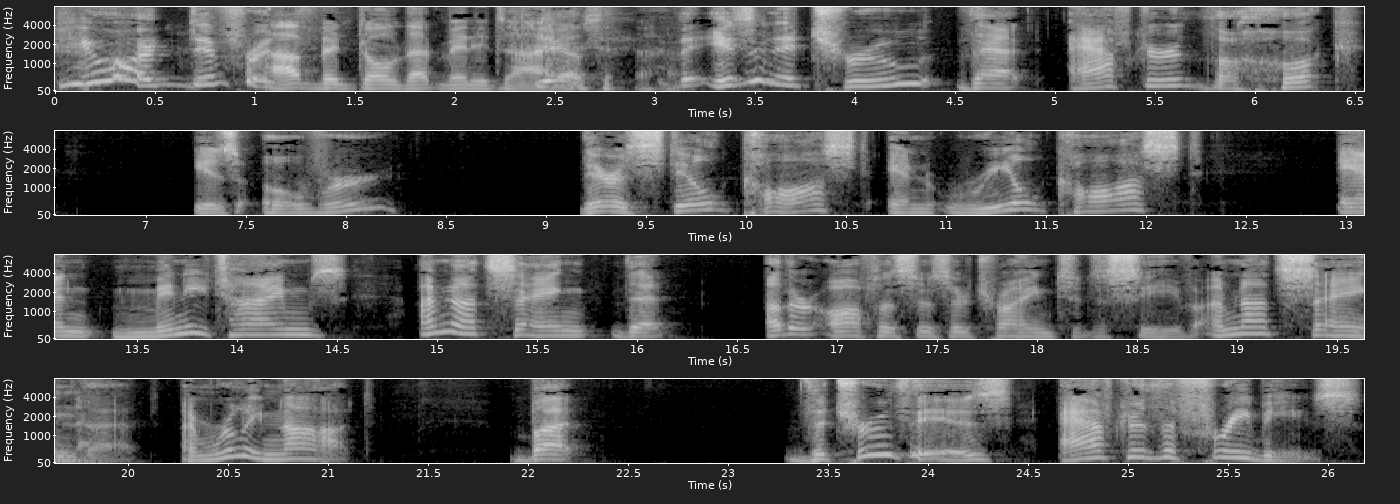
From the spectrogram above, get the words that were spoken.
you are different. I've been told that many times. yes. Isn't it true that after the hook is over, there is still cost and real cost, and many times I'm not saying that other officers are trying to deceive. I'm not saying that. I'm really not. But the truth is, after the freebies,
